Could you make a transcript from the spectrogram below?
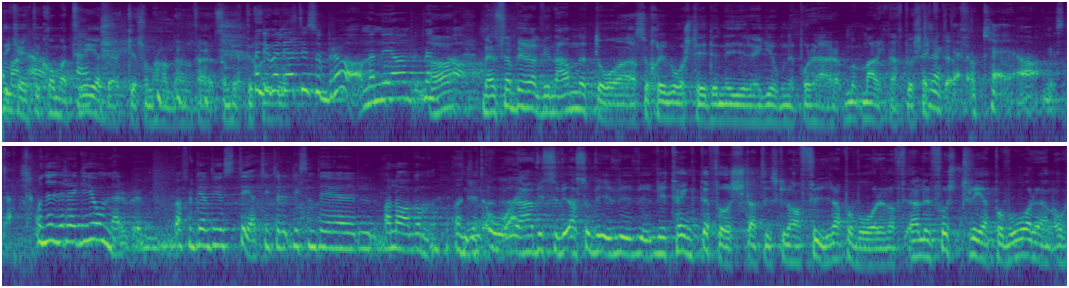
Det, kan inte komma tre böcker som handlar ungefär som heter Men det var lät ju så bra. Men, ja, men, ja. men sen behöll vi namnet då, alltså sju årstider, nio regioner på det här marknadsprojektet. Okej, okay, ja just det. Och nio regioner, varför blev det just det? Tyckte du liksom det var lagom under ett år? Ja, vi, alltså, vi, vi, vi, tänkte först att vi skulle ha fyra på våren, och, eller först tre på våren och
